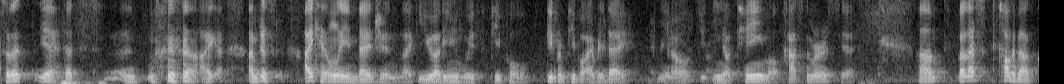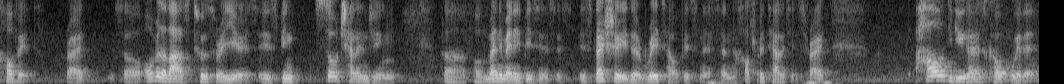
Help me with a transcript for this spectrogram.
so that yeah, that's uh, I I'm just I can only imagine like you are dealing with people, different people every day. You know, right. in your team or customers. Yeah. Um, but let's talk about COVID, right? So over the last two three years, it's been so challenging uh, for many many businesses, especially the retail business and hospitalities, right? How did you guys cope with it?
